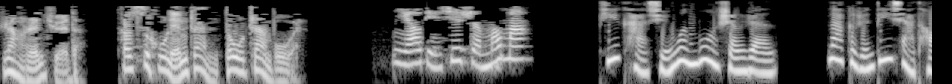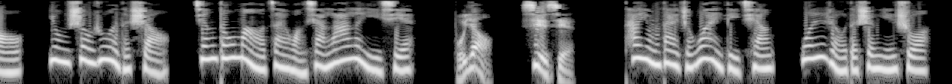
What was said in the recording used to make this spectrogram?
让人觉得他似乎连站都站不稳。你要点些什么吗？皮卡询问陌生人。那个人低下头。用瘦弱的手将兜帽再往下拉了一些。不要，谢谢。他用带着外地腔、温柔的声音说：“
